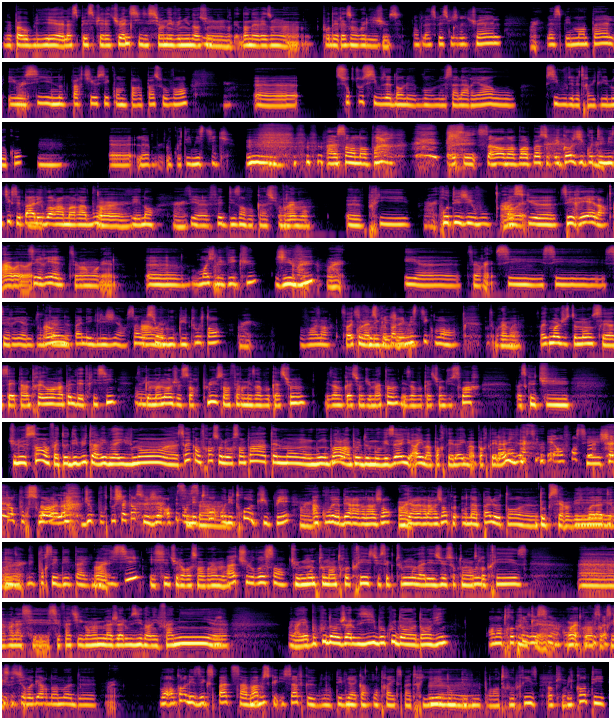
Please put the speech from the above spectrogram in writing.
ne pas oublier euh, l'aspect spirituel si, si on est venu dans, Oui. une, dans des raisons, euh, pour des raisons religieuses. Donc l'aspect spirituel, Ouais. l'aspect mental et Ouais. aussi une autre partie aussi qu'on ne parle pas souvent. Surtout si vous êtes dans le, bon, le salariat ou si vous devez être avec les locaux, euh, le, le côté mystique. Ah ça on en parle. Ça on n'en parle pas. Et quand je dis côté mystique, c'est pas aller voir un marabout. hein. C'est non, c'est euh, faites des invocations, vraiment. euh, priez, protégez-vous Ah parce que c'est réel. hein. Ah. C'est réel. C'est vraiment réel. Euh, moi je l'ai vécu, j'ai vu Ouais, et euh, c'est vrai. réel. Donc Ah à ne pas négliger. hein. Ça Ah aussi on l'oublie tout le temps. Ouais. Voilà. C'est vrai qu'on l'a négligé. préparer mystiquement. Vraiment. Ouais. C'est vrai que moi, justement, ça a été un très grand rappel d'être ici. C'est Oui. que maintenant, je sors plus sans faire mes invocations, les invocations du matin, les invocations du soir. Parce que tu, tu le sens, en fait. Au début, tu arrives naïvement. Euh, C'est vrai qu'en France, on le ressent pas tellement. Bon, on parle un peu de mauvais œil. Ah, il m'a porté l'œil, il m'a porté en l'œil. Et en France, c'est chacun pour soi, Voilà. Dieu pour tout, chacun se gère. En fait, on est, trop, on est trop occupé Ouais. à courir derrière l'argent, Ouais. derrière l'argent qu'on n'a pas le temps euh, D'observer. voilà, de- ouais, pour ces détails. Mais ici, Ici, tu le ressens vraiment. ah, tu le ressens. Tu montes ton entreprise, tu sais que tout le monde a les yeux sur ton Oui. entreprise. Euh, voilà, c'est fatigant. Même la jalousie dans les familles. Oui. euh, voilà, il y a beaucoup de jalousie, beaucoup d'en- d'envie. En entreprise Donc, aussi. hein, en ouais, en entreprise, parce qu'ils te regardent en mode. euh, Ouais. Bon, encore les expats, ça va, Mhm. parce qu'ils savent que bon, t'es venu avec un contrat expatrié, Mhm. donc t'es venu pour l'entreprise. Ok, Mais quand t'es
